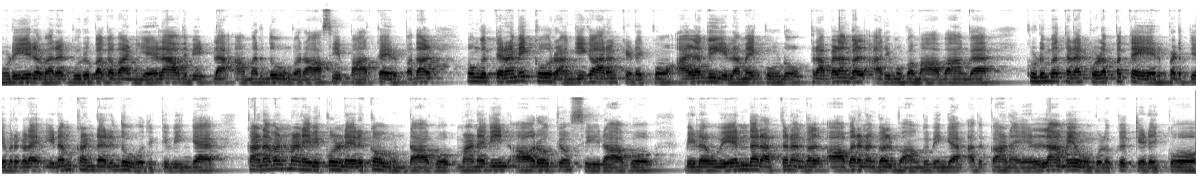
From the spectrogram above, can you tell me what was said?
முடிகிற வரை குரு பகவான் ஏழாவது வீட்டில் அமர்ந்து உங்கள் ராசியை பார்க்க இருப்பதால் உங்கள் திறமைக்கு ஒரு அங்கீகாரம் கிடைக்கும். அழகு இளமை கூடும். பிரபலங்கள் அறிமுகமாவாங்க. குடும்பத்தில் குழப்பத்தை ஏற்படுத்தியவர்களை இனம் கண்டறிந்து ஒதுக்குவீங்க. கணவன் மனைவிக்குள் நெருக்கம் உண்டாகும். மனைவியின் ஆரோக்கியம் சீராகும். விலை உயர்ந்த ரத்தனங்கள் ஆபரணங்கள் வாங்குவீங்க. அதுக்கான எல்லாமே உங்களுக்கு கிடைக்கும்.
